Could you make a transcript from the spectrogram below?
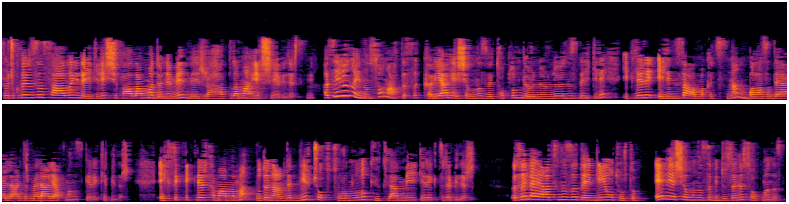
Çocuklarınızın sağlığı ile ilgili şifalanma dönemi ve rahatlama yaşayabilirsiniz. Haziran ayının son haftası kariyer yaşamınız ve toplum görünürlüğünüzle ilgili ipleri elinize almak açısından bazı değerlendirmeler yapmanız gerekebilir. Eksiklikleri tamamlamak bu dönemde birçok sorumluluk yüklenmeyi gerektirebilir. Özel hayatınızı dengeye oturtup ev yaşamınızı bir düzene sokmanız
